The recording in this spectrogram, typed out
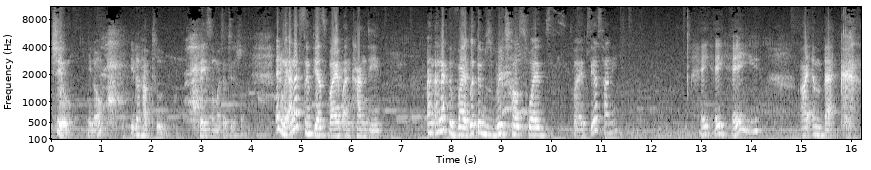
chill you know? You don't have to pay so much attention. Anyway i like cynthia's vibe and Kandi. And i like the vibe like those rich housewives vibes. Yes honey? Hey hey hey. I am back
